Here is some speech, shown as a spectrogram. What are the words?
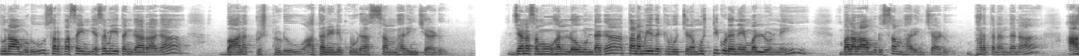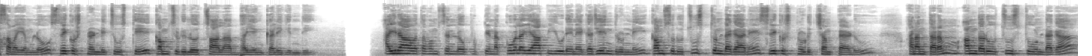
సునాముడు సర్వసైన్య సమేతంగా రాగా బాలకృష్ణుడు అతనిని కూడా సంహరించాడు. జనసమూహంలో ఉండగా తన మీదకి వచ్చిన ముష్టికుడనే మల్లుణ్ణి బలరాముడు సంహరించాడు. భరతనందన ఆ సమయంలో శ్రీకృష్ణుణ్ణి చూస్తే కంసుడిలో చాలా భయం కలిగింది. ఐరావత వంశంలో పుట్టిన కువలయాపీయుడనే గజేంద్రుణ్ణి కంసుడు చూస్తుండగానే శ్రీకృష్ణుడు చంపాడు. అనంతరం అందరూ చూస్తూ ఉండగా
